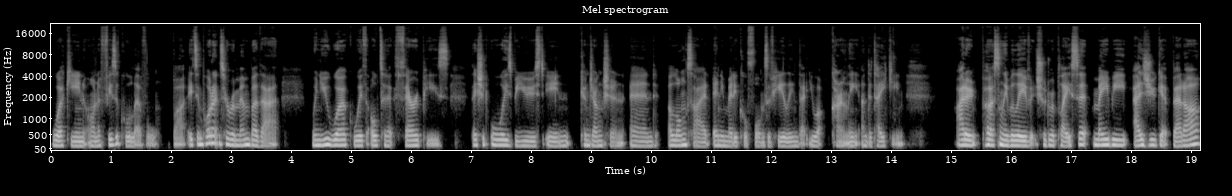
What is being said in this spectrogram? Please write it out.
working on a physical level. But it's important to remember that when you work with alternate therapies, they should always be used in conjunction and alongside any medical forms of healing that you are currently undertaking. I don't personally believe it should replace it. Maybe as you get better,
